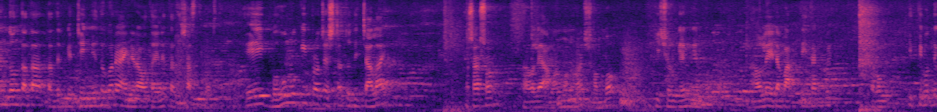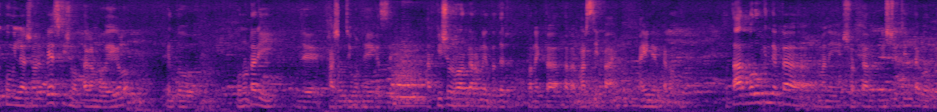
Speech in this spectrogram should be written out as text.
ইন্ধনদাতা, তাদেরকে চিহ্নিত করে আইনের আওতায় এনে তাদের শাস্তি ব্যবস্থা এই বহুমুখী প্রচেষ্টা যদি চালায় প্রশাসন, তাহলে আমার মনে হয় সম্ভব কিশোর গ্যাং নির্মূল করা। নাহলে এটা বাড়তেই থাকবে এবং ইতিমধ্যে কুমিল্লা শহরে বেশ কিছু হত্যাকাণ্ড হয়ে গেল, কিন্তু কোনোটারই যে ফাঁসির জীবন হয়ে গেছে আর কিশোর হওয়ার কারণে তাদের অনেকটা তারা মার্সি পায় আইনের কারণে তারপরেও কিন্তু একটা মানে সরকার নিশ্চয়ই চিন্তা করবে।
